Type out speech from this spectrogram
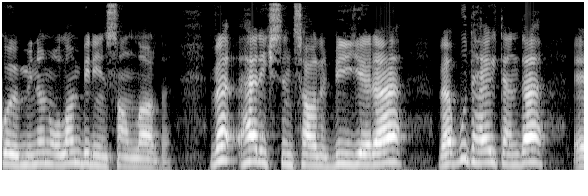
qövmündən olan bir insanlardır. Və hər ikisini çağırır bir yerə və bu da həqiqətən də e,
